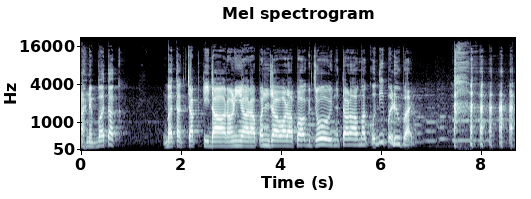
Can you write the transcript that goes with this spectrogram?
અને બતક બતક ચપટીદાર, અણિયારા, પંજાવાળા પગ જોઈને તળાવમાં કૂદી પડ્યું ભાઈ.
